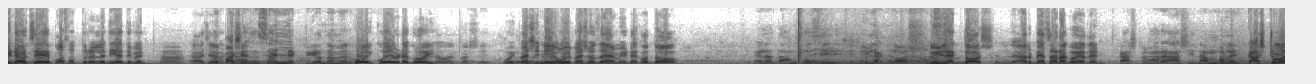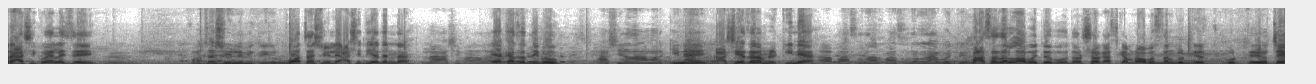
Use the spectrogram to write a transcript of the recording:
এটা হচ্ছে পঁচাত্তর হলে দিয়ে দিবেন। হ্যাঁ। আচ্ছা ওই পাশে আছে চার লাখ টাকা দামের। কই কই ওটা কই? ওই পাশে। নেই ওই পাশে যাই এটা কত? দুই লাখ দশ। দুই লাখ দশ। আর বেচাটা কয়ে দেন। কাস্টমারে আশি দাম বলে। কাস্টমারে আশি কয়ে লাইছে? পঁচাশি হলে বিক্রি করব। পঁচাশি হলে আশি দিয়ে দেন না? এক হাজার দিব। আশি হাজার আমার কিনে। আপনার হ্যাঁ, পাঁচ হাজার লাভ হইতে হবে। দর্শক আজকে আমরা অবস্থান করতে করতে হচ্ছে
